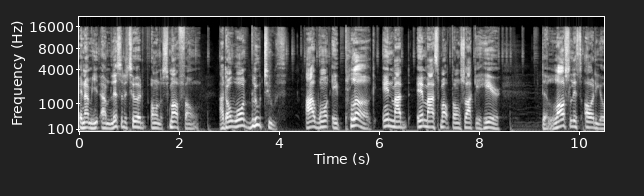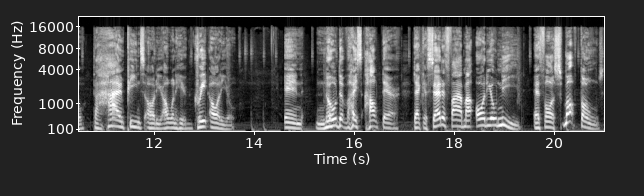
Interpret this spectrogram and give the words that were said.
and I'm I'm listening to it on the smartphone, I don't want Bluetooth. I want a plug in my in my smartphone so I can hear the lossless audio, the high impedance audio. I want to hear great audio. And no device out there that can satisfy my audio need as far as smartphones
